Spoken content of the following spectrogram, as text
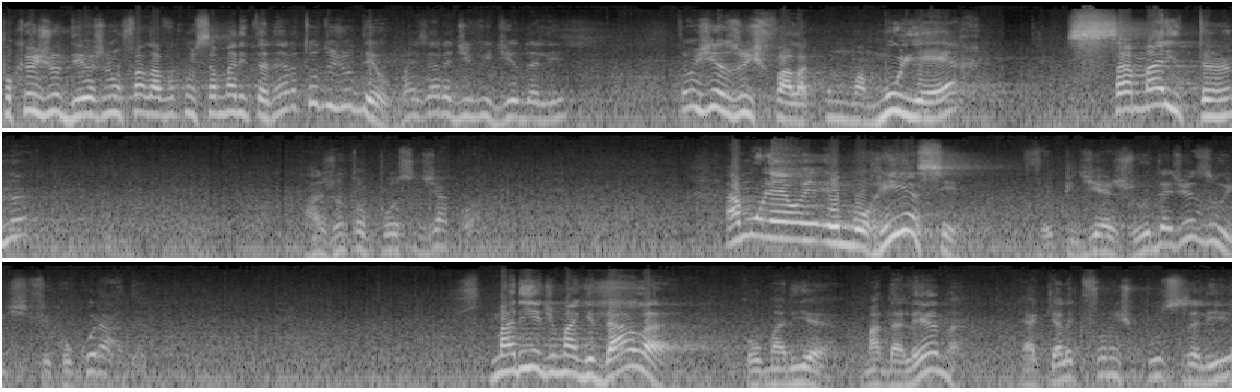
Porque os judeus não falavam com os samaritanos, era todo judeu, mas era dividido ali. Então Jesus fala com uma mulher samaritana junto ao poço de Jacó. A mulher morria-se, foi pedir ajuda a Jesus, ficou curada. Maria de Magdala, ou Maria Madalena, é aquela que foram expulsos ali,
